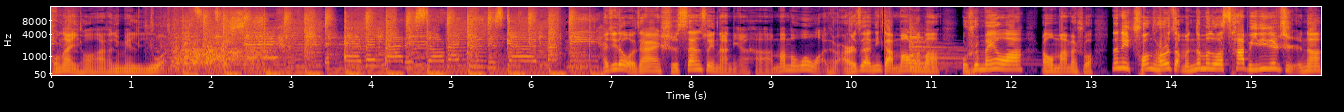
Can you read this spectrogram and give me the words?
从那以后哈，他就没理我了。还记得我在十三岁那年哈，妈妈问我，她说：“儿子，你感冒了吗？”我说：“没有啊。”然后我妈妈说：“那你床头怎么那么多擦鼻涕的纸呢？”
